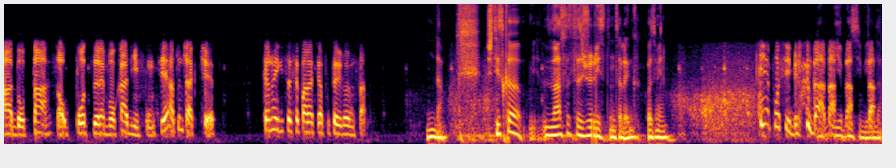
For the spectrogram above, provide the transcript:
adopta sau pot revoca din funcție, atunci accept că nu există separația puterilor în stat. Da. Știți că, asta sunteți jurist, înțeleg, Cosmin. E posibil, da, da. E posibil, da. da.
